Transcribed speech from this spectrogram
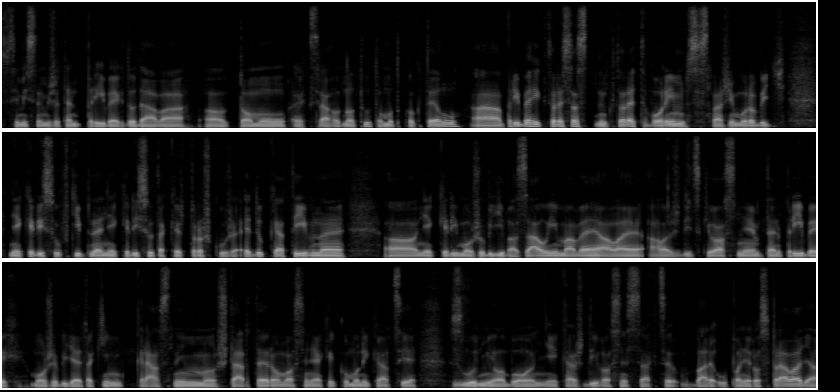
si myslím, že ten príbeh dodáva uh, tomu extra hodnotu, tomu koktejlu a príbehy, ktoré, sa, ktoré tvorím, sa snažím urobiť, niekedy sú vtipné, niekedy sú také trošku že edukatívne, uh, niekedy môžu byť iba zaujímavé, ale, ale vždycky vlastne ten príbeh môže byť aj takým krásnym štartérom vlastne nejaké komunikácie s ľuďmi, lebo nie každý vlastne sa chce v bare úplne rozprávať a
